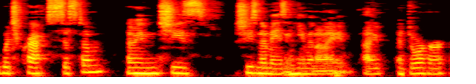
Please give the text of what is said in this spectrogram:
witchcraft system. I mean, she's she's an amazing human, and I I adore her.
